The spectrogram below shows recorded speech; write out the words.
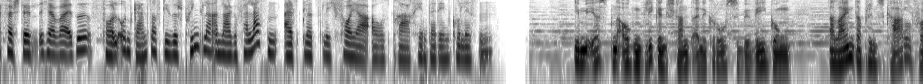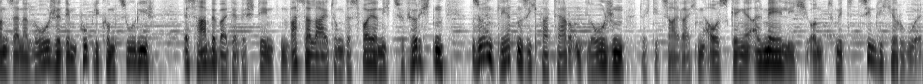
verständlicherweise voll und ganz auf diese Sprinkleranlage verlassen, als plötzlich Feuer ausbrach hinter den Kulissen. Im ersten Augenblick entstand eine große Bewegung. Allein da Prinz Karl von seiner Loge dem Publikum zurief, es habe bei der bestehenden Wasserleitung das Feuer nicht zu fürchten, so entleerten sich Parterre und Logen durch die zahlreichen Ausgänge allmählich und mit ziemlicher Ruhe.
